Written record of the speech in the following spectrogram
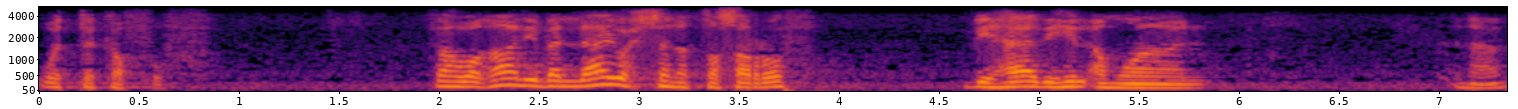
والتكفف. فهو غالبا لا يحسن التصرف بهذه الأموال. نعم.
